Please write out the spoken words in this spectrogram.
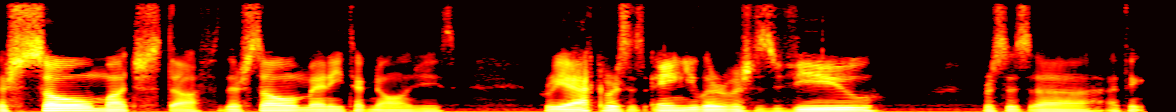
There's so much stuff. There's so many technologies. React versus Angular versus Vue versus uh, I think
